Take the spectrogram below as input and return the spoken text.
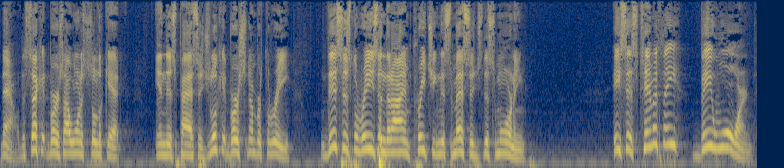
Now, the second verse I want us to look at in this passage. Look at verse number three. This is the reason that I am preaching this message this morning. He says, Timothy, be warned.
